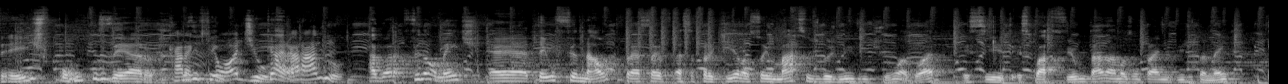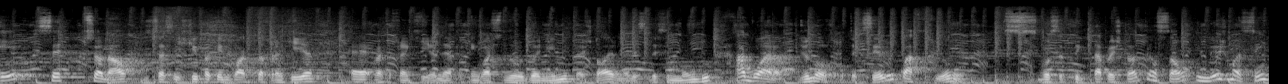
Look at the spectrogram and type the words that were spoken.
3.0. Cara, Mas, que ódio. Cara, Caralho. Agora, finalmente, é, tem um final pra essa, essa franquia. Lançou em março de 2021 agora. Esse, esse quarto filme tá na Amazon Prime Video também. Excepcional de se assistir pra quem gosta da franquia. É, da franquia, né? Pra quem gosta do, do anime, da história, né? Desse, desse mundo. Agora, de novo, o terceiro e o quarto filme. Você tem que estar prestando atenção e mesmo assim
